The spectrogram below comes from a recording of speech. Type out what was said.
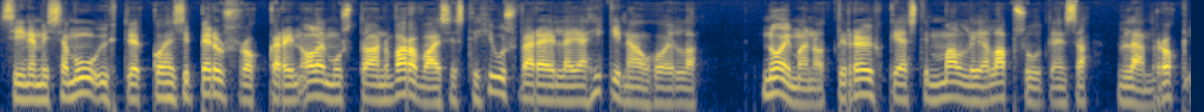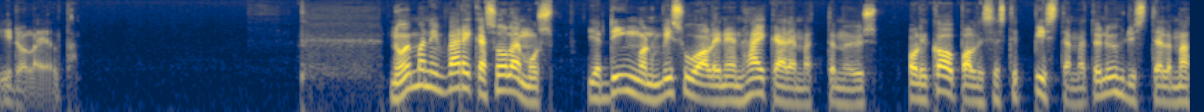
Siinä missä muu yhtiö kohensi perusrokkarin olemustaan varovaisesti hiusväreillä ja hikinauhoilla, Noiman otti röyhkeästi mallia lapsuutensa glam rock-idoleilta. Noimanin värikäs olemus ja Dingon visuaalinen häikäilemättömyys oli kaupallisesti pistämätön yhdistelmä,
